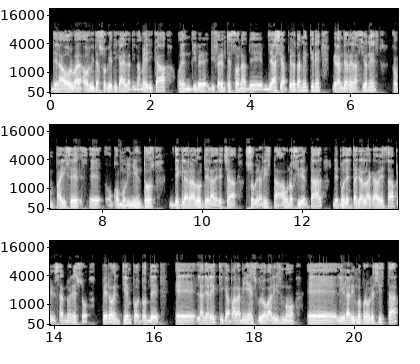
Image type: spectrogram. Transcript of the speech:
de la órbita soviética en Latinoamérica o en diferentes zonas de, de, Asia, pero también tiene grandes relaciones con países o con movimientos declarados de la derecha soberanista. A un occidental le puede estallar la cabeza pensando en eso, pero en tiempos donde eh, la dialéctica para mí es globalismo, eh, liberalismo progresista,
